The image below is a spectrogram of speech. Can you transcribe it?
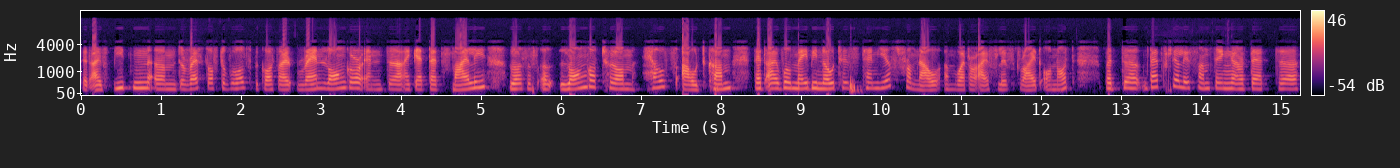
that I've beaten um, the rest of the world because I ran longer and uh, I get that smiley versus a longer term health outcome that I will maybe notice ten years from now um, whether I've lived right or not. But uh, that's clearly something uh, that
